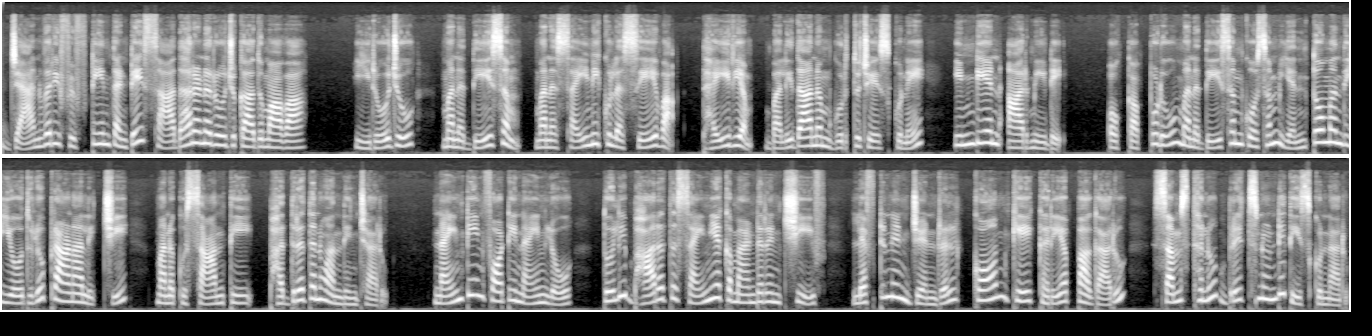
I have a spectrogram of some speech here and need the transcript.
జాన్వరి ఫిఫ్టీన్త్ అంటే సాధారణ రోజు కాదు మావా. ఈరోజు మన దేశం మన సైనికుల సేవ ధైర్యం బలిదానం గుర్తు చేసుకునే ఇండియన్ ఆర్మీ డే. ఒకప్పుడు మన దేశం కోసం ఎంతోమంది యోధులు ప్రాణాలిచ్చి మనకు శాంతి భద్రతను అందించారు. నైన్టీన్ ఫార్టీ నైన్లో తొలి భారత సైన్య commander in chief lieutenant general కామ్ కె కరియప్ప గారు సంస్థను బ్రిట్స్ నుండి తీసుకున్నారు.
